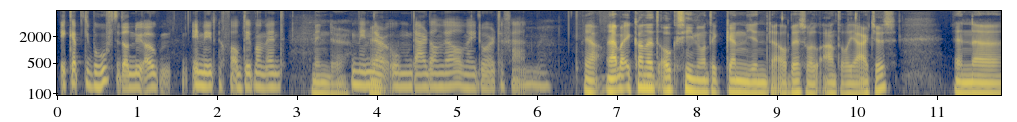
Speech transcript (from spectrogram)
ik heb die behoefte dan nu ook in ieder geval op dit moment Minder. minder Ja. om daar dan wel mee door te gaan. Maar, Ja, ja, maar ik kan het ook zien, want ik ken Jindra al best wel een aantal jaartjes. En eh,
